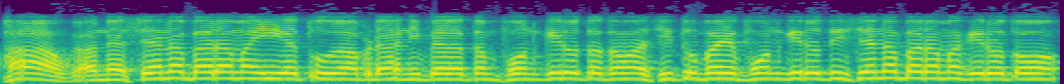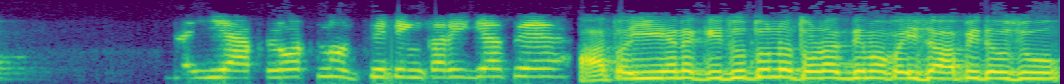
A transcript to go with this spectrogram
હા અને શેના બારામાં ઈ હતું? આપણે આની પહેલા તમે ફોન કર્યો તો તમારા સીતુભાઈએ ફોન કર્યો તો ઈ શેના બારામાં કર્યો તો? ઈ આ પ્લોટનું સિટિંગ કરી છે. હા તો ઈ એને કીધું તું ને થોડાક દીમાં પૈસા આપી દઉં છું.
